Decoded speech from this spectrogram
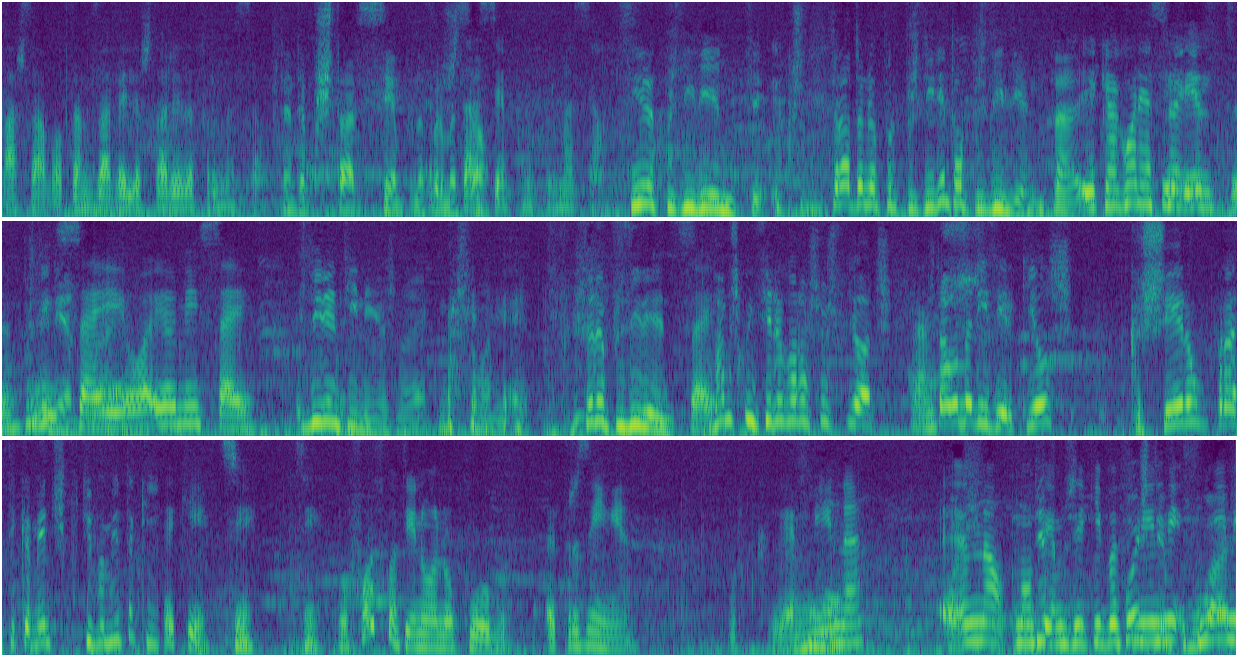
Lá está, voltamos à velha história da formação. Portanto, apostar sempre na formação. Está sempre na formação. Senhora Presidente, trata-na por Presidente ou Presidenta? É que agora essa... Presidente, nem Presidente, sei, não é? eu, eu nem sei. Presidente Inês, não é? Como costumam dizer. Senhora Presidente, Sei. vamos conhecer agora os seus filhotes. Estava-me a dizer que eles cresceram praticamente esportivamente aqui. Aqui, sim, sim. O Afonso continua no clube, a Terezinha, porque é menina. Pois. não, não Teve- temos equipa feminina,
